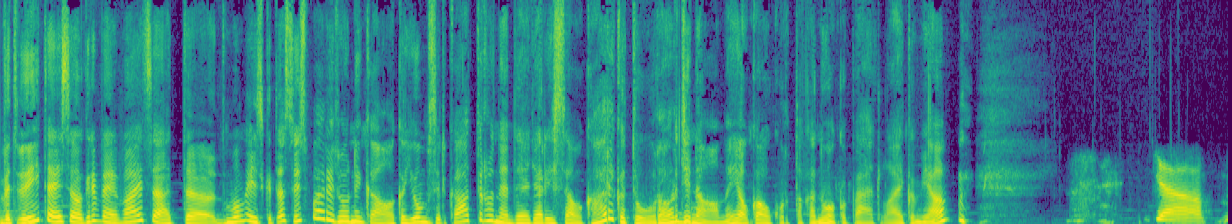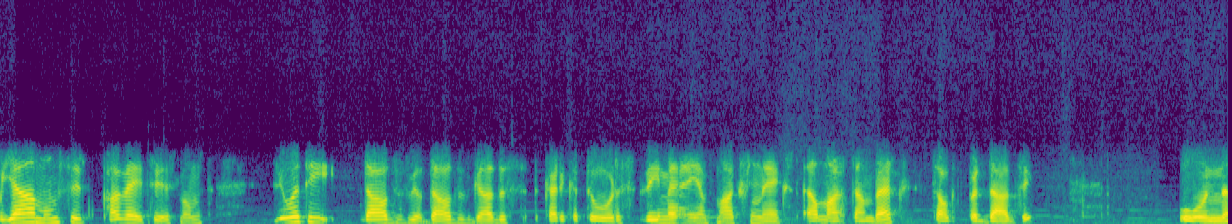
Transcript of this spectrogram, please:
Bet Vītē es jau gribēju vaicāt, man liekas, ka tas vispār ir unikāli, ka jums ir katru nedēļu arī savu karikatūru, oriģināli, ne jau kaut kur tā kā nokopēta laikam, jā? jā, jā, mums ir paveicies, mums ļoti daudzus, daudzus gadus karikatūras zīmēja mākslinieks Elmārs Tambergs, saukt par Dādzi. Un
